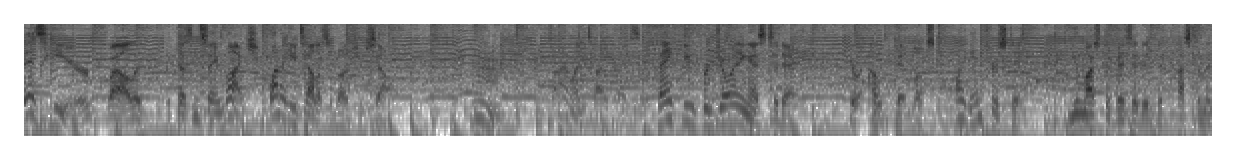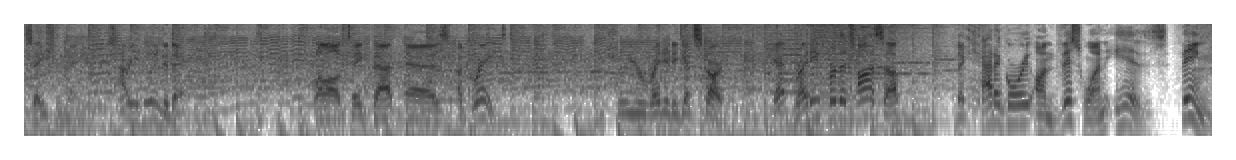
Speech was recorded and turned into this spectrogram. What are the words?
Says here, well, it, it doesn't say much. Why don't you tell us about yourself? Hmm, silent type, I. Thank you for joining us today. Your outfit looks quite interesting. You must have visited the customization menu. How are you doing today? Well, I'll take that as a great. I'm sure you're ready to get started. Get ready for the toss-up. The category on this one is things.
